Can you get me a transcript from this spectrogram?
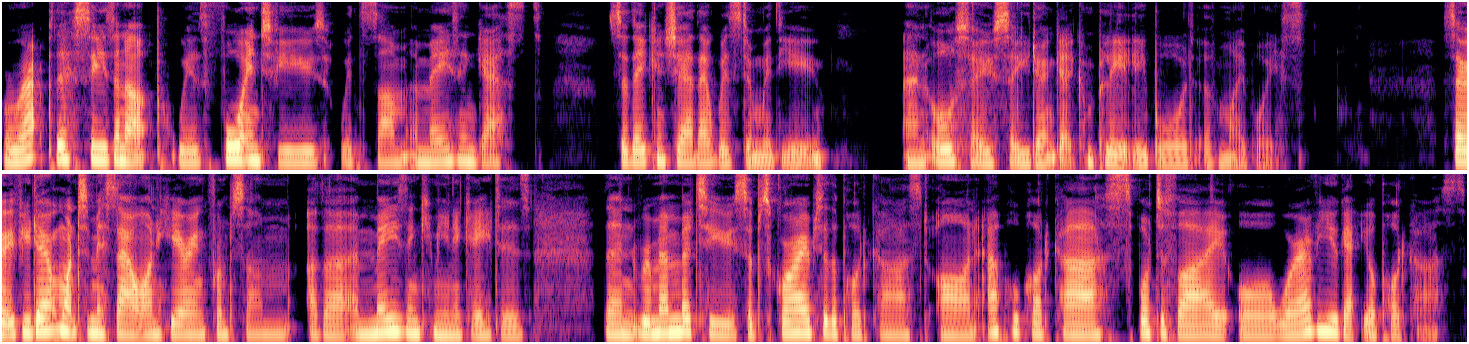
wrap this season up with four interviews with some amazing guests so they can share their wisdom with you and also so you don't get completely bored of my voice. So, if you don't want to miss out on hearing from some other amazing communicators, then remember to subscribe to the podcast on Apple Podcasts, Spotify, or wherever you get your podcasts.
